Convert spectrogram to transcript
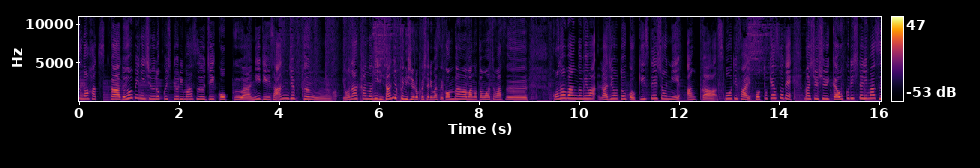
月の20日土曜日に収録しております。時刻は2時30分。夜中の2時30分に収録しております。こんばんはまのと申します。この番組はラジオトークをキーステーションにアンカー、スポーティファイ、ポッドキャストで毎週週1回お送りしております。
